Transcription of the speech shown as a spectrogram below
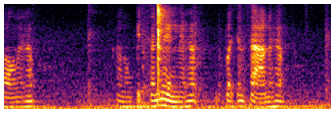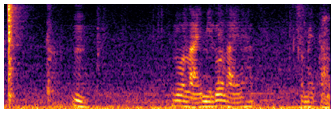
ลองนะครับอลองปิดชั้นหนึ่งนะครับเปิดชั้นสามนะครับรั่วไหลมีรั่วไหลนะครับ ก็ไม่ตัด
